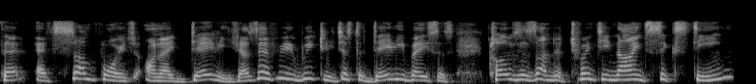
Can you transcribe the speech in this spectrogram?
that at some point on a daily, doesn't be weekly, just a daily basis, closes under 2916,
